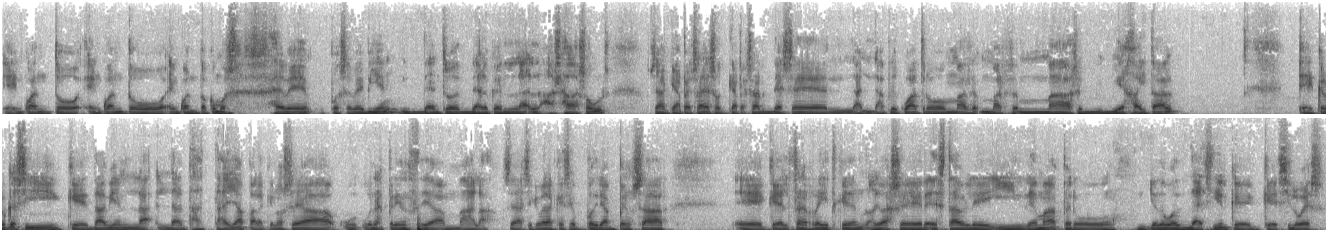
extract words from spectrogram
en cuanto en cuanto en cuanto a cómo se ve pues se ve bien dentro de lo que es la, la saga Souls o sea que a pesar de eso que a pesar de ser la, la Play 4 más, más más vieja y tal eh, creo que sí que da bien la, la ta- talla para que no sea una experiencia mala o sea sí que verá que se podrían pensar eh, que el frame rate que no iba a ser estable y demás, pero yo debo decir que, que sí lo es.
